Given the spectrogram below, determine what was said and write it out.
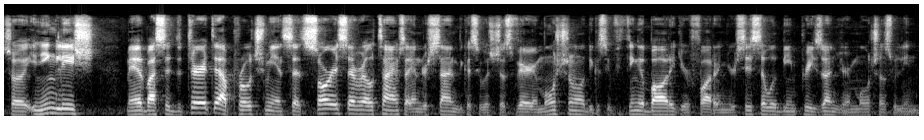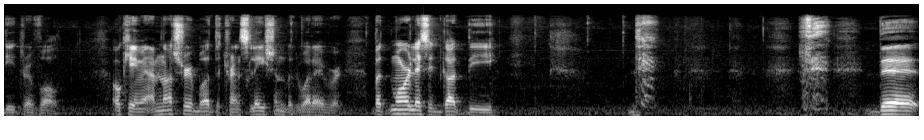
so in English, Mayor Basta Duterte approached me and said sorry several times. I understand because it was just very emotional. Because if you think about it, your father and your sister will be in prison. Your emotions will indeed revolt. Okay, I'm not sure about the translation, but whatever. But more or less, it got the the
